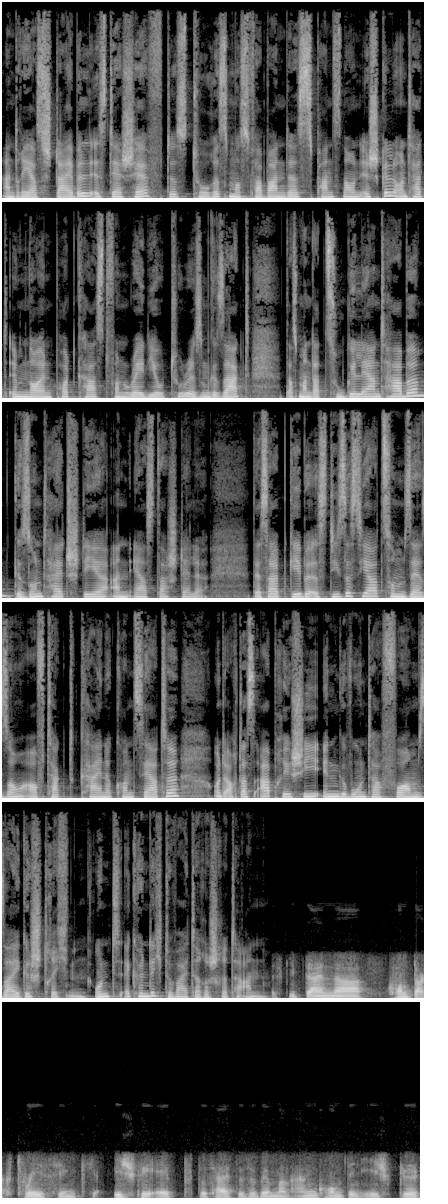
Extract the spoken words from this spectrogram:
Andreas Steibel ist der Chef des Tourismusverbandes Pansnau und Ischgl und hat im neuen Podcast von Radio Tourism gesagt, dass man dazugelernt habe, Gesundheit stehe an erster Stelle. Deshalb gebe es dieses Jahr zum Saisonauftakt keine Konzerte und auch das Après-Ski in gewohnter Form sei gestrichen. Und er kündigt weitere Schritte an. Es gibt ein uh, Contact Tracing Ischgl App. Das heißt also, wenn man ankommt in Ischgl,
